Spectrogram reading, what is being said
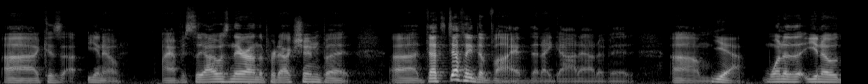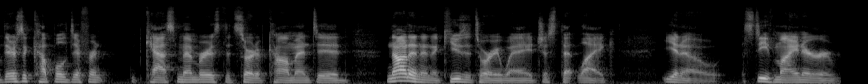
because uh, you know obviously I wasn't there on the production, but uh, that's definitely the vibe that I got out of it. Um, Yeah. one of the you know there's a couple different cast members that sort of commented not in an accusatory way just that like you know steve miner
